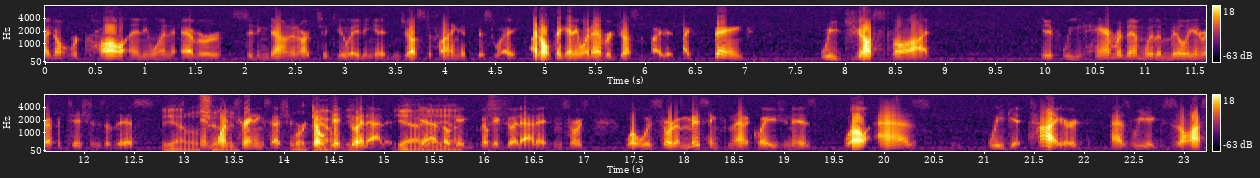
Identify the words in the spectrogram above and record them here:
I don't recall anyone ever sitting down and articulating it and justifying it this way. I don't think anyone ever justified it. I think we just thought if we hammer them with a million repetitions of this yeah. In one training session, they'll out, get yeah. good at it. Yeah, yeah, they'll yeah. get they'll get good at it. And sort what was sort of missing from that equation is well, as we get tired, as we exhaust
